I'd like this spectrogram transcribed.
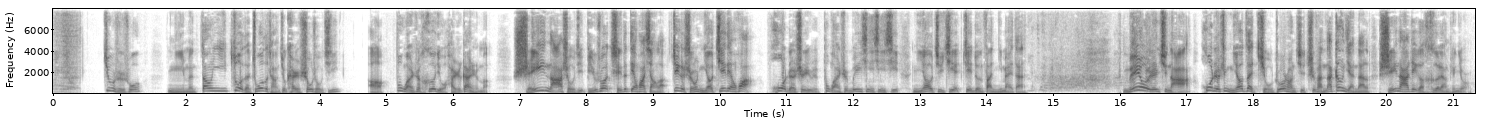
就是说你们当一坐在桌子上就开始收手机啊，不管是喝酒还是干什么。谁拿手机？比如说谁的电话响了，这个时候你要接电话，或者是不管是微信信息，你要去接这顿饭你买单，没有人去拿，或者是你要在酒桌上去吃饭，那更简单了，谁拿这个喝两瓶酒？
